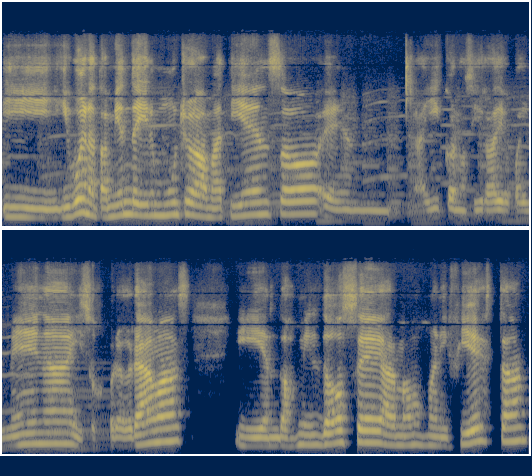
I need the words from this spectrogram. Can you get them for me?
Y, bueno, también de ir mucho a Matienzo, em, ahí conocí Radio Colmena y sus programas y en 2012 armamos Manifiesta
